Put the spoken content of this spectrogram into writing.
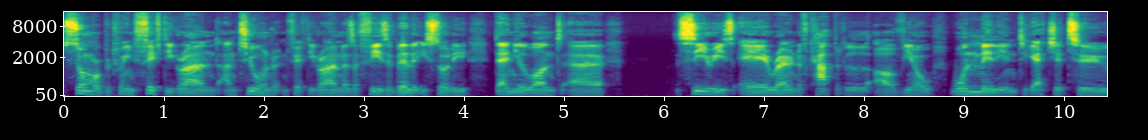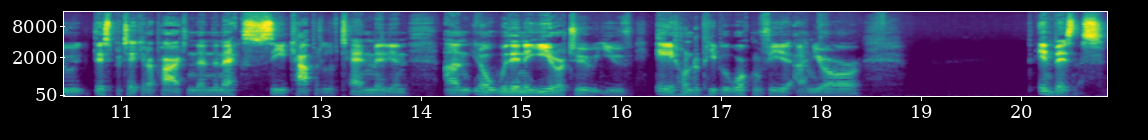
somewhere between 50 grand and 250 grand as a feasibility study, then you'll want a series A round of capital of, you know, 1 million to get you to this particular part and then the next seed capital of 10 million and you know within a year or two you've 800 people working for you and you're in business.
